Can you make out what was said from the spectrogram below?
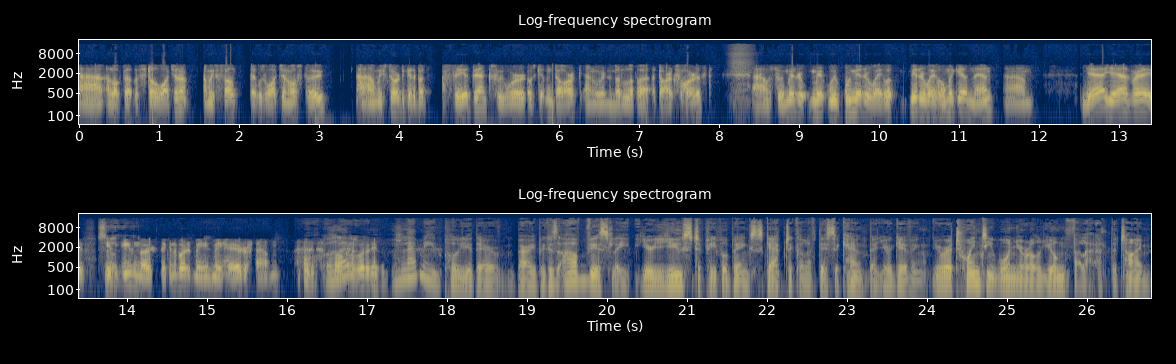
uh, and looked at it, still watching it, and we felt it was watching us too. And we started to get a bit afraid then because we were it was getting dark and we were in the middle of a, a dark forest. Um, so we made our, we, we made our way made our way home again then. Um, yeah, yeah, very. So- even, even now thinking about it, my my hair are standing talking about it. Even Let me pull you there, Barry, because obviously you're used to people being skeptical of this account that you're giving. You were a 21 year old young fella at the time.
